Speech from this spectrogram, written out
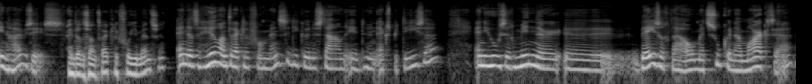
in huis is. En dat is aantrekkelijk voor je mensen? En dat is heel aantrekkelijk voor mensen die kunnen staan in hun expertise. En die hoeven zich minder uh, bezig te houden met zoeken naar markten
